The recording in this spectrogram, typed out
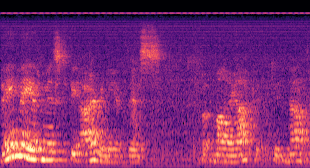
They may have missed the irony of this, but Ockett did not.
